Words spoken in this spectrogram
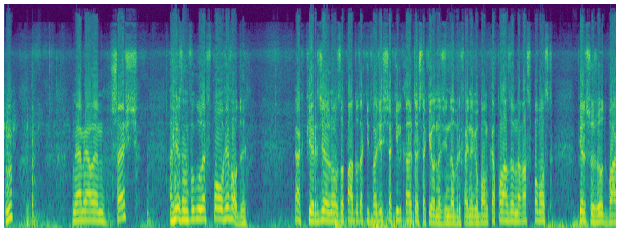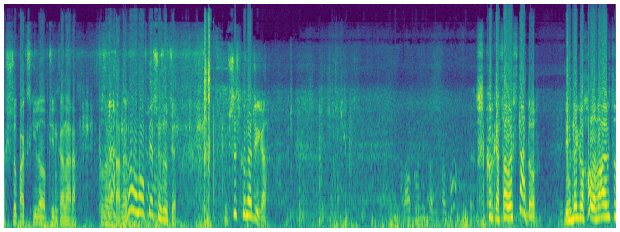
Hmm? No ja miałem 6, a jeden w ogóle w połowie wody. Jak pierdzielną z opadu, taki 20 kilka, ale też takiego na dzień dobry fajnego bąka. Polazłem na was pomost. Pierwszy rzut, bach, szczupak z kilo, obcinka nara. Pozamiatane. No, no, w pierwszym rzucie. I wszystko na giga. Ale oko nie to wysoko? Kurka, całe stado. Jednego holowałem, to...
